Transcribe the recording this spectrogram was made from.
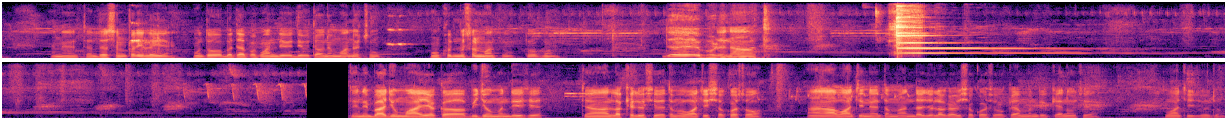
અને ત્યાં દર્શન કરી લઈએ. હું તો બધા ભગવાન દેવી દેવતાઓને માનું છું. હું ખુદ મુસલમાન છું, તો પણ. જય ભોળેનાથ. તેની બાજુમાં એક બીજું મંદિર છે. ત્યાં લખેલું છે, તમે વાંચી શકો છો. આ વાંચીને તમે અંદાજો લગાવી શકો છો કે આ મંદિર કેનું છે. વાંચી જોજો.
